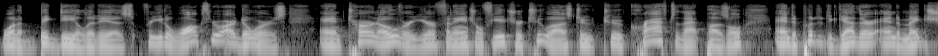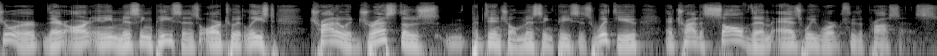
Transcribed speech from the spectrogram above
what a big deal it is for you to walk through our doors and turn over your financial future to us to to craft that puzzle and to put it together and to make sure there aren't any missing pieces or to at least try to address those potential missing pieces with you and try to solve them as we work through the process.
